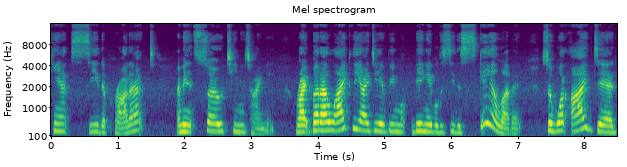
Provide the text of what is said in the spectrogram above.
can't see the product. I mean, it's so teeny tiny right? But I like the idea of being, being able to see the scale of it. So what I did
